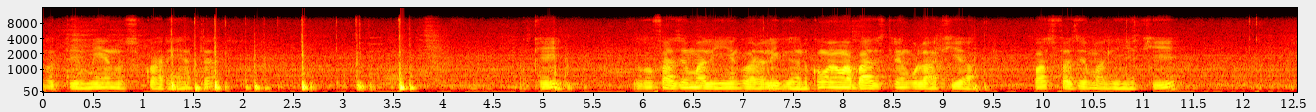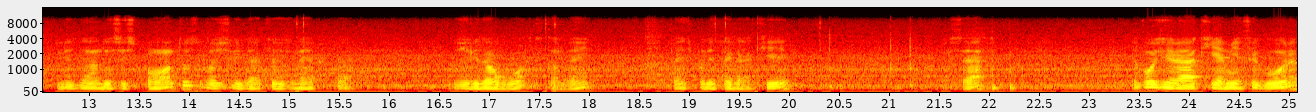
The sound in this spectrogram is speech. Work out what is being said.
vou ter menos 40, Eu vou fazer uma linha agora ligando. Como é uma base triangular aqui, ó, posso fazer uma linha aqui, ligando esses pontos. Vou desligar aqui o snap para desligar o orto também, para a gente poder pegar aqui, tá certo? Eu vou girar aqui a minha figura.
